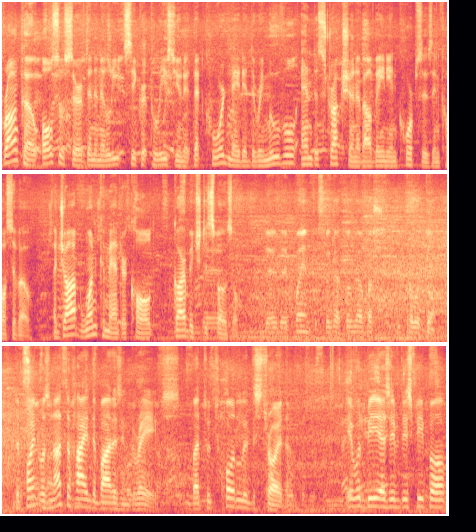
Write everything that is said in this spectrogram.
Branko also served in an elite secret police unit that coordinated the removal and destruction of Albanian corpses in Kosovo, a job one commander called garbage disposal. The point was not to hide the bodies in graves, but to totally destroy them. It would be as if these people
